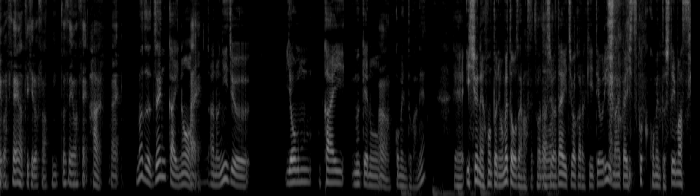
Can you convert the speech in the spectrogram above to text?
すいません、厚弘さん。ほんとすいません。はい。はい。まず前回の、はい。あの24回向けうん。のコメントがね、え1周年本当におめでとうございます。ありがとうございます。私は第1話から聞いており毎回しつこくコメントしています。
